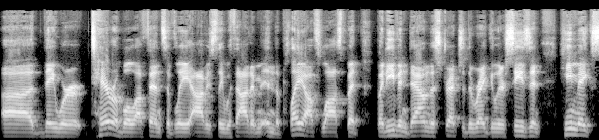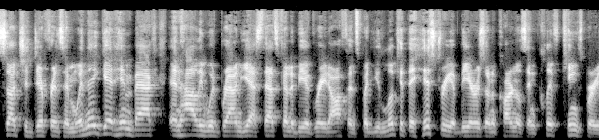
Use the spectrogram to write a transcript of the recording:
Uh, they were terrible offensively, obviously, without him in the playoff loss. But but even down the stretch of the regular season, he makes such a difference. And when they get him back and Hollywood Brown, yes, that's going to be a great offense. But you look at the history of the Arizona Cardinals and Kliff Kingsbury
